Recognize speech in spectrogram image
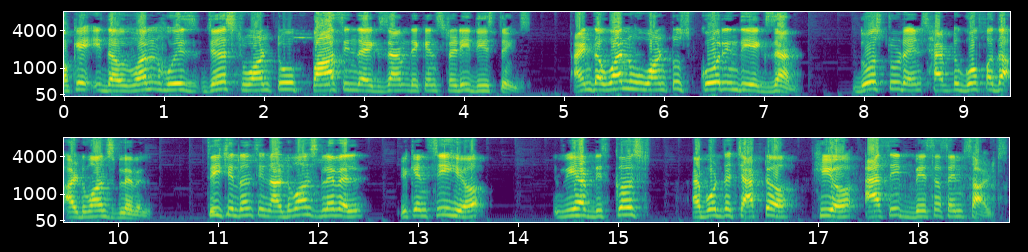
okay the one who is just want to pass in the exam they can study these things. And the one who want to score in the exam those students have to go for the advanced level. See children in advanced level you can see here we have discussed about the chapter here acid bases and salts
